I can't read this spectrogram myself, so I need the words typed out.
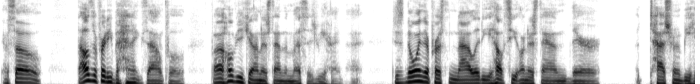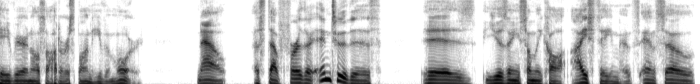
And so that was a pretty bad example, but I hope you can understand the message behind that. Just knowing their personality helps you understand their attachment behavior and also how to respond even more. Now, a step further into this is using something called I statements. And so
